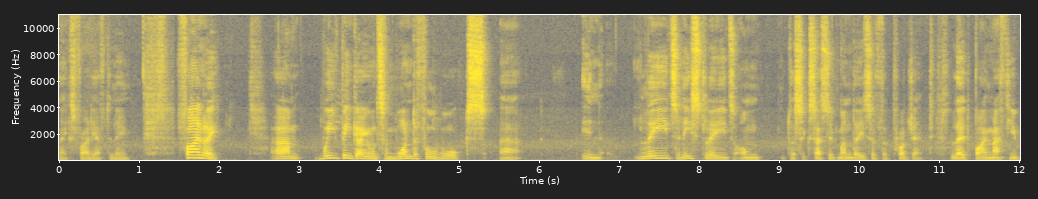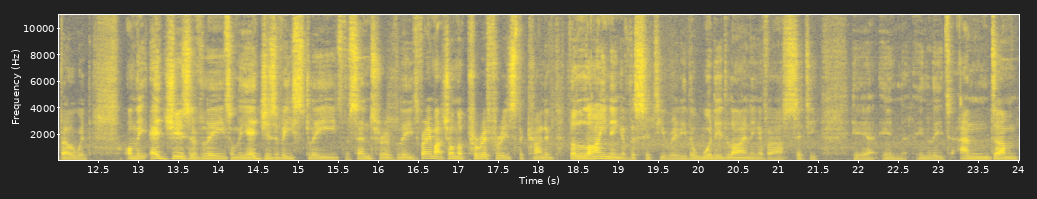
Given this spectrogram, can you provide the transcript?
next Friday afternoon. Finally, um, we've been going on some wonderful walks uh, in Leeds and East Leeds on the successive Mondays of the project, led by Matthew Bellwood. On the edges of Leeds, on the edges of East Leeds, the centre of Leeds, very much on the peripheries, the kind of the lining of the city, really, the wooded lining of our city here in, in Leeds. And um,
